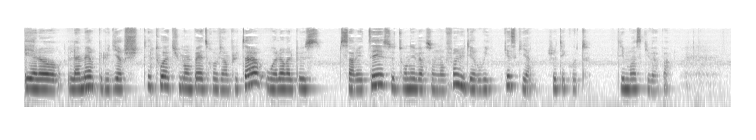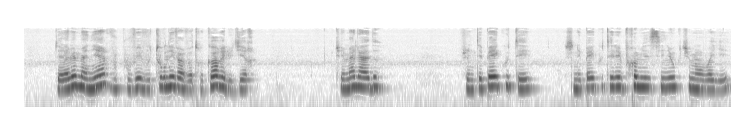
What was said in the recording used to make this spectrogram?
Et alors, la mère peut lui dire Tais-toi, tu m'embêtes, reviens plus tard. Ou alors, elle peut s'arrêter, se tourner vers son enfant et lui dire oui, qu'est-ce qu'il y a? Je t'écoute. Dis-moi ce qui va pas. De la même manière, vous pouvez vous tourner vers votre corps et lui dire Tu es malade. Je ne t'ai pas écouté. Je n'ai pas écouté les premiers signaux que tu m'as envoyés.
